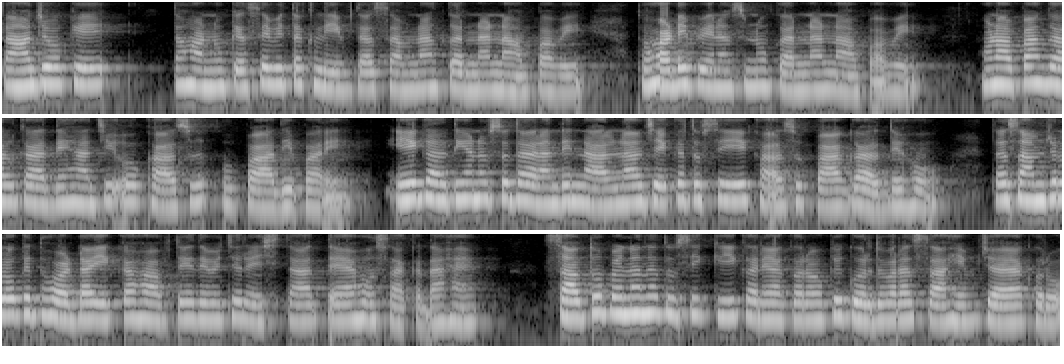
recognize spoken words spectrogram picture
ਤਾਂ ਜੋ ਕਿ ਤੁਹਾਨੂੰ ਕਿਸੇ ਵੀ ਤਕਲੀਫ ਦਾ ਸਾਹਮਣਾ ਕਰਨਾ ਨਾ ਪਵੇ, ਤੁਹਾਡੇ ਪੇਰੈਂਟਸ ਨੂੰ ਕਰਨਾ ਨਾ ਪਵੇ। ਹੁਣ ਆਪਾਂ ਗੱਲ ਕਰਦੇ ਹਾਂ ਜੀ ਉਹ ਖਾਸ ਉਪਾਅ ਦੇ ਬਾਰੇ। ਇਹ ਗਲਤੀਆਂ ਨੂੰ ਸੁਧਾਰਨ ਦੇ ਨਾਲ-ਨਾਲ ਜੇਕਰ ਤੁਸੀਂ ਇਹ ਖਾਸ ਉਪਾਅ ਕਰਦੇ ਹੋ, ਤਾਂ ਸਮਝ ਲਓ ਕਿ ਤੁਹਾਡਾ ਇੱਕ ਹਫ਼ਤੇ ਦੇ ਵਿੱਚ ਰਿਸ਼ਤਾ ਤੈਅ ਹੋ ਸਕਦਾ ਹੈ। ਸਭ ਤੋਂ ਪਹਿਲਾਂ ਤਾਂ ਤੁਸੀਂ ਕੀ ਕਰਿਆ ਕਰੋ ਕਿ ਗੁਰਦੁਆਰਾ ਸਾਹਿਬ ਜਾਇਆ ਕਰੋ?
